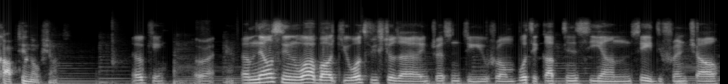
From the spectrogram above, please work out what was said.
captain options. Okay, all right. Yeah. Um, Nelson, what about you? What fixtures are interesting to you from both a captaincy and say a differential?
